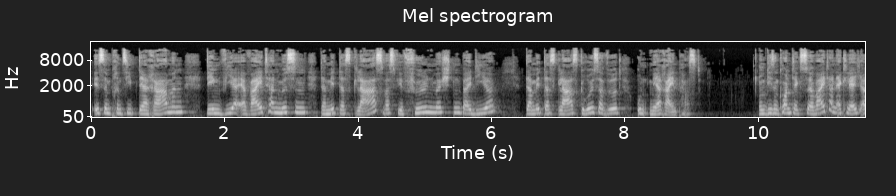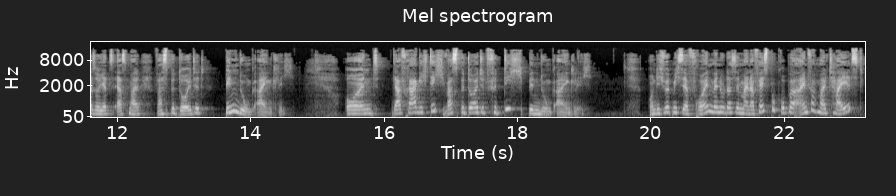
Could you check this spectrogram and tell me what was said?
ist im Prinzip der Rahmen, den wir erweitern müssen, damit das Glas, was wir füllen möchten bei dir, damit das Glas größer wird und mehr reinpasst. Um diesen Kontext zu erweitern, erkläre ich also jetzt erstmal, was bedeutet Bindung eigentlich? Und da frage ich dich, was bedeutet für dich Bindung eigentlich? Und ich würde mich sehr freuen, wenn du das in meiner Facebook-Gruppe einfach mal teilst,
